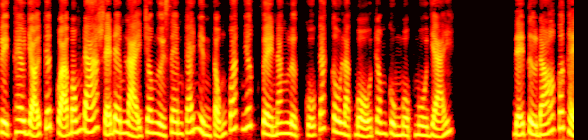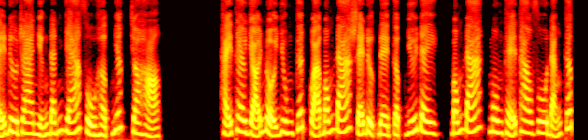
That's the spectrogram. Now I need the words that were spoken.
Việc theo dõi kết quả bóng đá sẽ đem lại cho người xem cái nhìn tổng quát nhất về năng lực của các câu lạc bộ trong cùng một mùa giải. Để từ đó có thể đưa ra những đánh giá phù hợp nhất cho họ. Hãy theo dõi nội dung kết quả bóng đá sẽ được đề cập dưới đây. Bóng đá, môn thể thao vua đẳng cấp.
